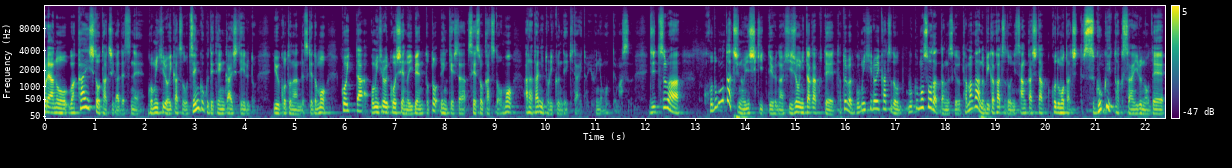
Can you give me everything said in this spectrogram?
これあの若い人たちがですねゴミ拾い活動を全国で展開しているということなんですけどもこういったゴミ拾い甲子園のイベントと連携した清掃活動も新たに取り組んでいきたいというふうに思ってます。実は子どもたちの意識っていうのは非常に高くて例えばゴミ拾い活動僕もそうだったんですけど多摩川の美化活動に参加した子どもたちってすごくたくさんいるので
